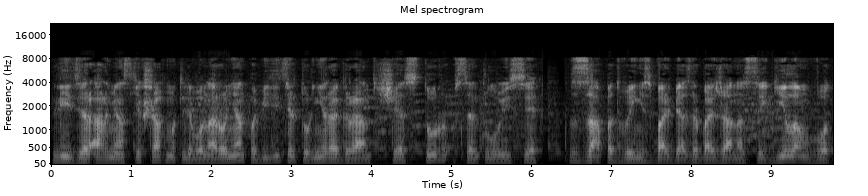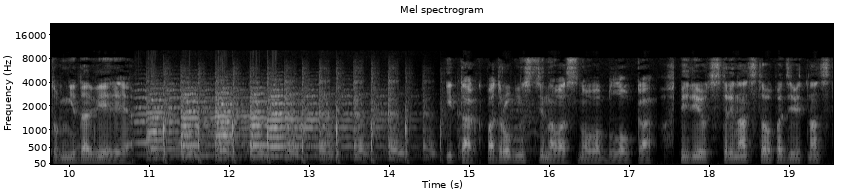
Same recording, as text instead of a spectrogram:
Лидер армянских шахмат Левон Аронян, победитель турнира Гранд Чес Тур в Сент-Луисе. Запад вынес борьбе Азербайджана с ИГИЛом вотум недоверия. Итак, подробности новостного блока. В период с 13 по 19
